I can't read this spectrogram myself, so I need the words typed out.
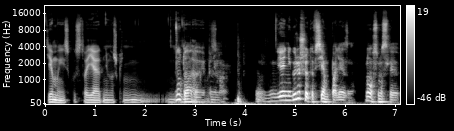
темы искусства. Я немножко... не- не- Ну не да, так да, я понимаю. Я не говорю, что это всем полезно. Ну, в смысле,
